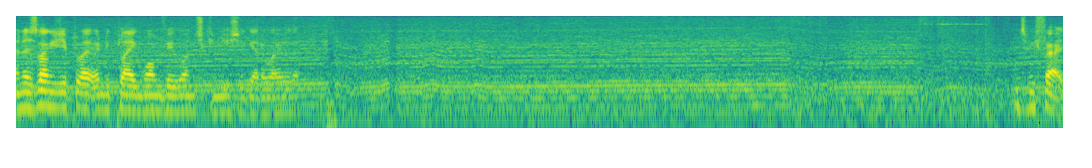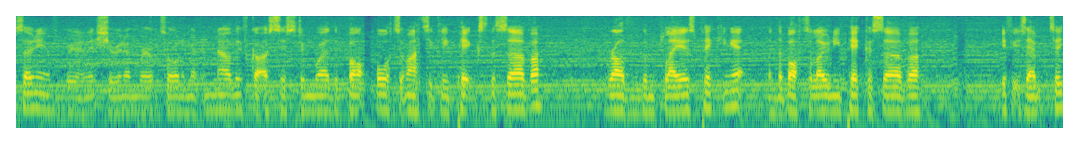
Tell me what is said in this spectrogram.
And as long as you're play only playing 1v1s, you can usually get away with it. And to be fair, it's only ever been an issue in Unreal Tournament, and now they've got a system where the bot automatically picks the server, rather than players picking it, and the bot will only pick a server if it's empty.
